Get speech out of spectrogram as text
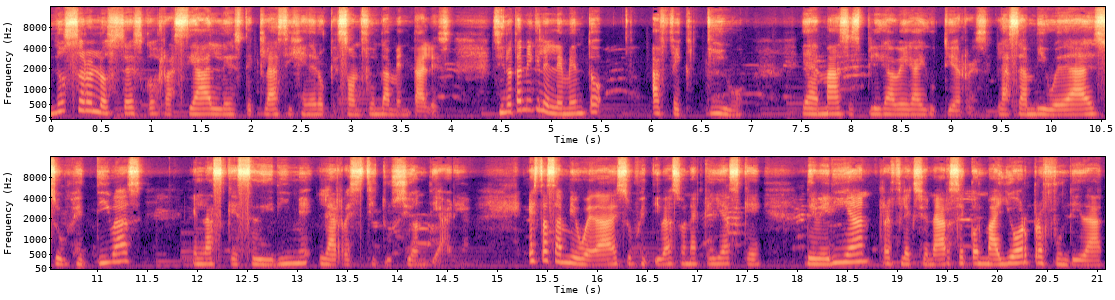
no solo los sesgos raciales, de clase y género que son fundamentales, sino también el elemento afectivo. Y además explica Vega y Gutiérrez las ambigüedades subjetivas en las que se dirime la restitución diaria. Estas ambigüedades subjetivas son aquellas que deberían reflexionarse con mayor profundidad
